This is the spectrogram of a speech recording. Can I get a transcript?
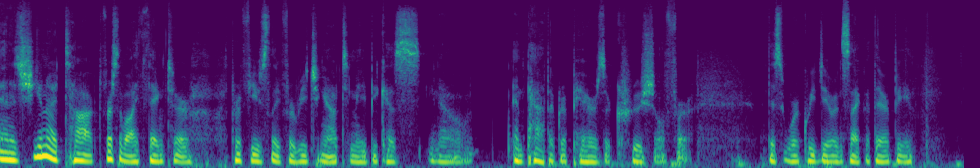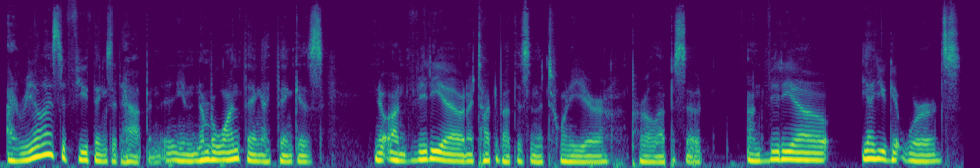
And as she and I talked, first of all, I thanked her profusely for reaching out to me because, you know, empathic repairs are crucial for this work we do in psychotherapy. I realized a few things had happened. And you know, number one thing I think is you know, on video, and I talked about this in the 20 year Pearl episode, on video, yeah, you get words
